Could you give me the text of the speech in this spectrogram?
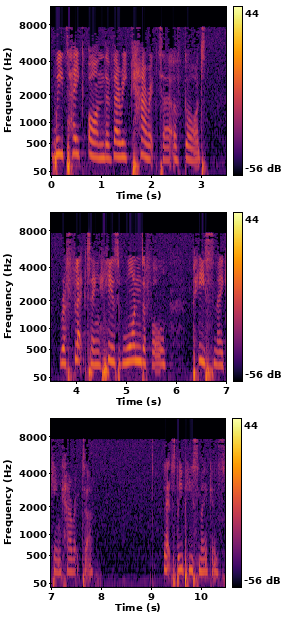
we take on the very character of God, reflecting his wonderful peacemaking character. Let's be peacemakers.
